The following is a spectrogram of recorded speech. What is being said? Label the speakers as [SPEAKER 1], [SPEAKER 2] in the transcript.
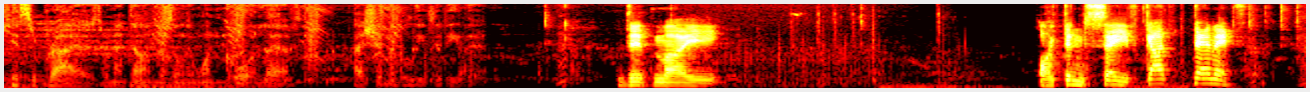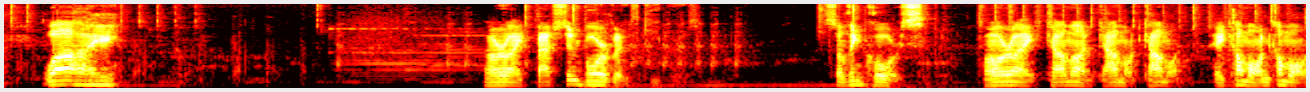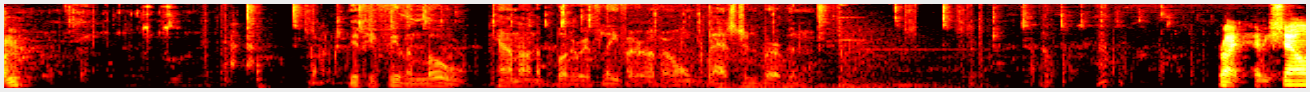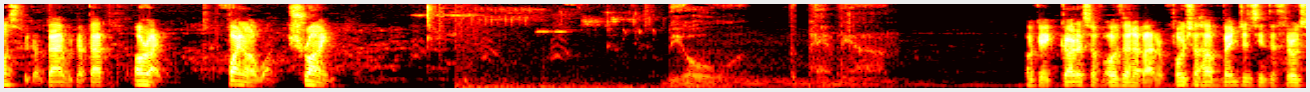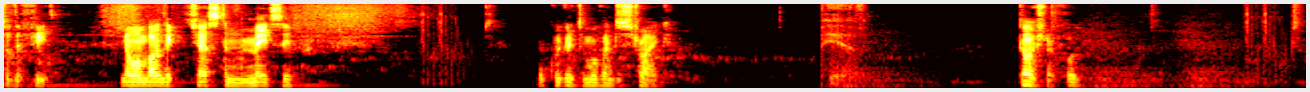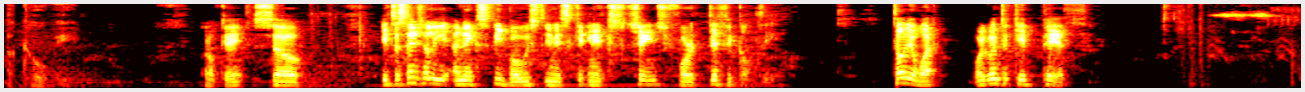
[SPEAKER 1] Kid's surprised when I tell him there's only one core left. I shouldn't have believed it either.
[SPEAKER 2] Did my... Oh, I didn't save. God damn it! Why? Alright, Bastion Bourbon.
[SPEAKER 1] Keepers.
[SPEAKER 2] Something coarse. Alright, come on, come on, come on. Hey, come on, come on.
[SPEAKER 1] If you're feeling low, count on the buttery flavor of our own Bastion bourbon.
[SPEAKER 2] Right, heavy shells, we got that, we got that. Alright, final one, Shrine.
[SPEAKER 1] Behold the Pantheon.
[SPEAKER 2] Okay, Goddess of Oath and Abandon. Foe shall have vengeance in the throes of defeat. No one bound the chest and made safe. You're quicker to move and to strike. Gosh, no food.
[SPEAKER 1] A Kobe.
[SPEAKER 2] Okay, so it's essentially an XP boost in, in exchange for difficulty. Tell you what, we're going to keep Pyth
